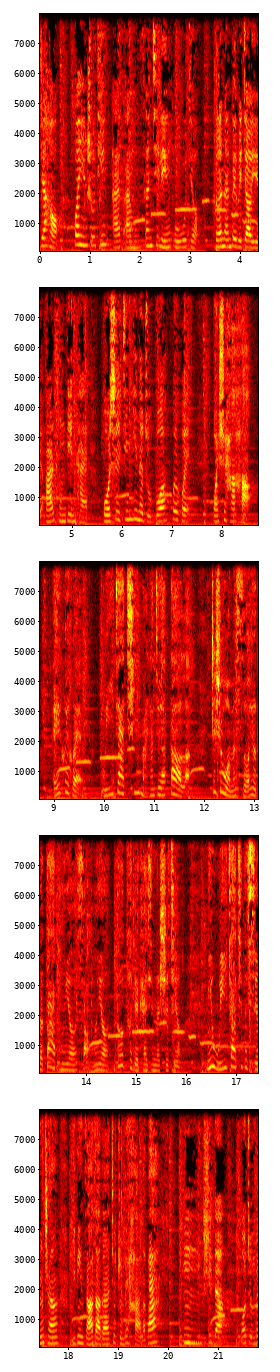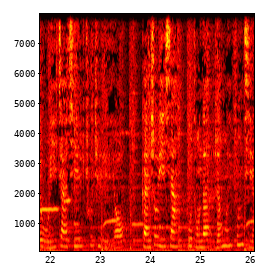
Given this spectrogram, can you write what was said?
家好，欢迎收听 FM 三七零五五九河南贝贝教育儿童电台，我是今天的主播慧慧，我是好好。哎，慧慧，五一假期马上就要到了，这是我们所有的大朋友小朋友都特别开心的事情。你五一假期的行程一定早早的就准备好了吧？嗯，是的，我准备五一假期出去旅游，感受一下不同的人文风情。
